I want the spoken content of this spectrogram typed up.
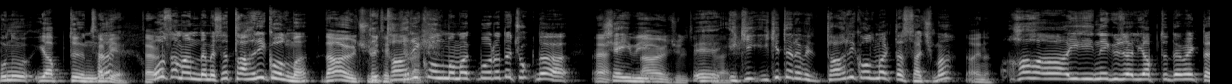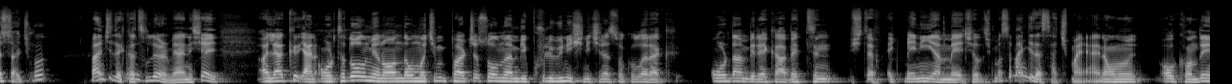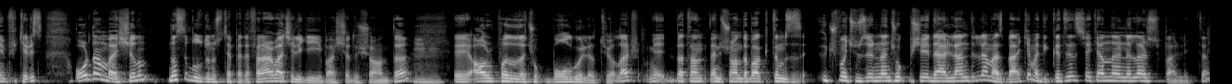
bunu yaptığında Tabii, tabii. o zaman da mesela tahrik olma. Daha ölçülü tepki tahrik ver. olmamak bu arada çok daha Evet, şey bir daha ölçülü tepki e, ver. iki iki tarafı tahrik olmak da saçma. Aynen. Ha ha iyi ne güzel yaptı demek de saçma. Bence de katılıyorum. Yani şey alaka yani ortada olmayan o anda o maçın bir parçası olmayan bir kulübün işin içine sokularak oradan bir rekabetin işte ekmeğinin yenmeye çalışması bence de saçma yani. Onu o konuda enfikiriz. Oradan başlayalım. Nasıl buldunuz tepede? Fenerbahçe Ligi iyi başladı şu anda. Ee, Avrupa'da da çok bol gol atıyorlar. Ee, zaten hani şu anda baktığımız 3 maç üzerinden çok bir şey değerlendirilemez belki ama dikkatinizi çekenler neler Süper Lig'de?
